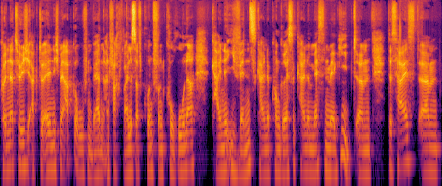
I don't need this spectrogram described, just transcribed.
können natürlich aktuell nicht mehr abgerufen werden, einfach weil es aufgrund von Corona keine Events, keine Kongresse, keine Messen mehr gibt. Ähm, das heißt, ähm,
